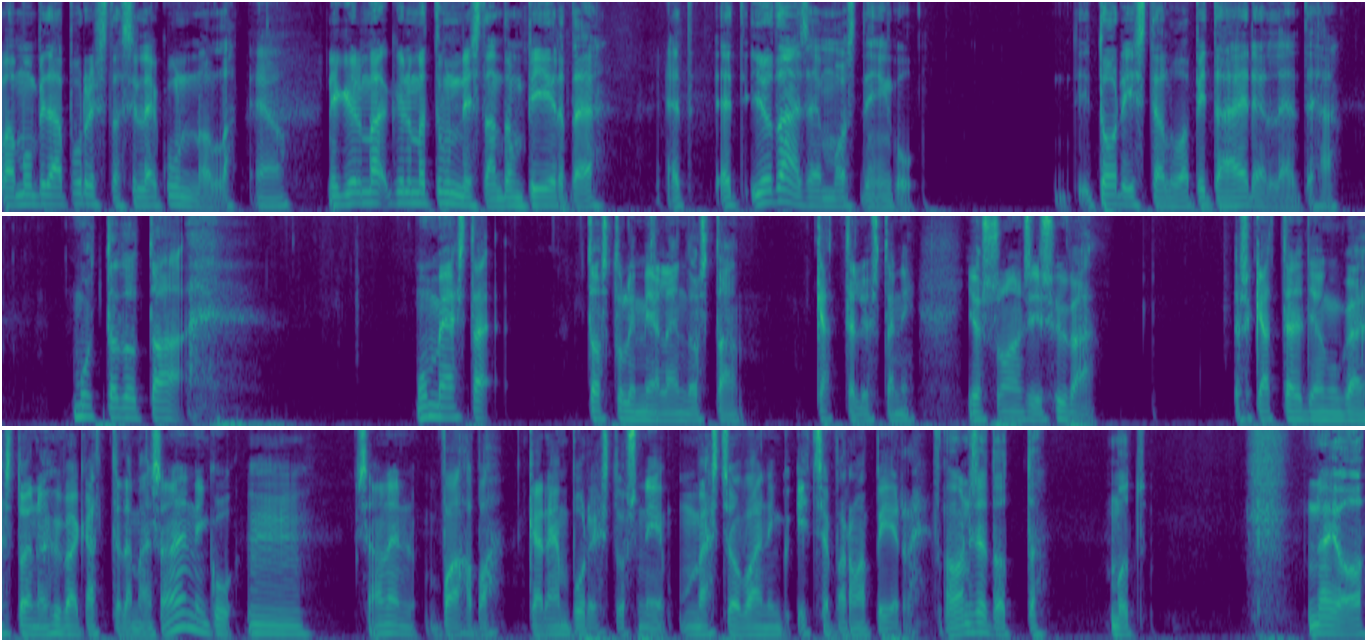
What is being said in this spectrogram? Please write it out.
Vaan mun pitää puristaa silleen kunnolla. Joo. Niin kyllä mä, kyllä mä tunnistan ton piirteen. Että et jotain semmoista niinku todistelua pitää edelleen tehdä. Mutta tota, mun mielestä tosta tuli mieleen tosta kättelystä, niin jos sulla on siis hyvä, jos kättelet jonkun kanssa, toinen on hyvä kättelemään, sellainen, niin kuin, Mm. Sellainen vahva kädenpuristus, niin mun mielestä se on vain niin itsevarma piirre. On se totta. Mut, no joo,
